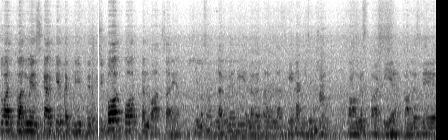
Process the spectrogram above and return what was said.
ਸੋ ਅੱਜ ਤੁਹਾਨੂੰ ਇਸ ਕਰਕੇ ਤਕਲੀਫ ਦਿੱਤੀ। ਬਹੁਤ ਬਹੁਤ ਧੰਨਵਾਦ ਸਾਰਿਆਂ ਦਾ। ਮਤਲਬ ਲੱਗ ਰਿਹਾ ਵੀ ਲਗਾਤਾਰ ਜਿਹੜਾ ਕੇਰਲ ਦੇ ਵਿੱਚ ਕਾਂਗਰਸ ਪਾਰਟੀ ਹੈ, ਕਾਂਗਰਸ ਦੇ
